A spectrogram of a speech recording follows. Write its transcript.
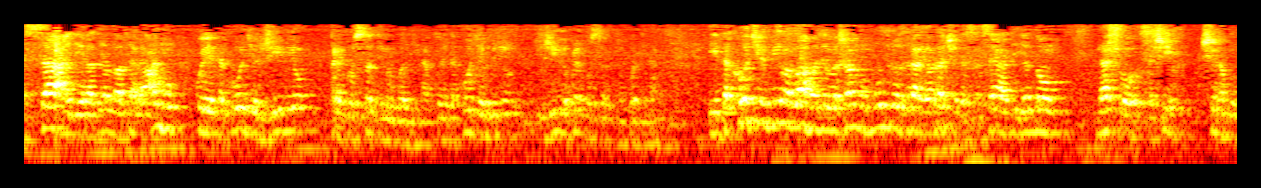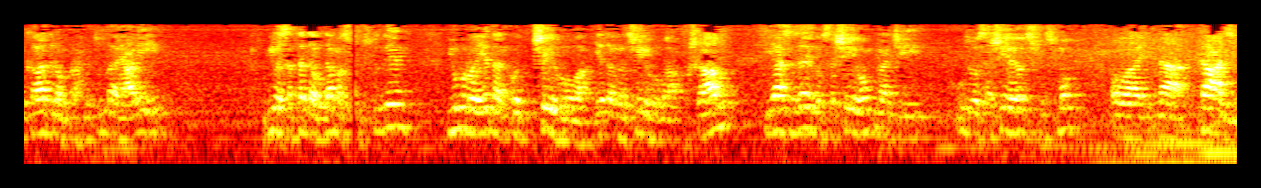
as-Sa'adi radijallahu ta'ala anhu koji je također živio preko stotinu godina. To je također živio preko stotinu godina. I također je bilo Allahu Đalešanu mudrost, draga vraća da sam se jednom našao sa ših, šihom Kadirom, rahmetullahi alaihi, bio sam tada u Damasku student i umro je jedan od šehova, jedan od šehova u Šamu i ja sam zajedno sa šehom, znači uzro sam šeha i otišli smo ovaj, na tazi,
